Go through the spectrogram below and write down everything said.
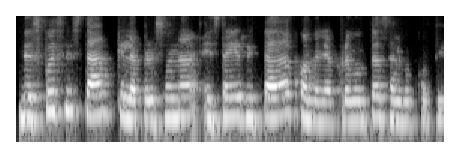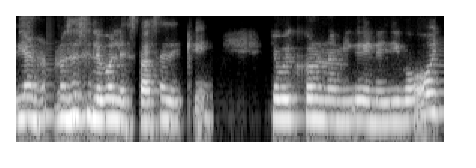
Después está que la persona está irritada cuando le preguntas algo cotidiano. No sé si luego les pasa de que yo voy con una amiga y le digo, oye,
